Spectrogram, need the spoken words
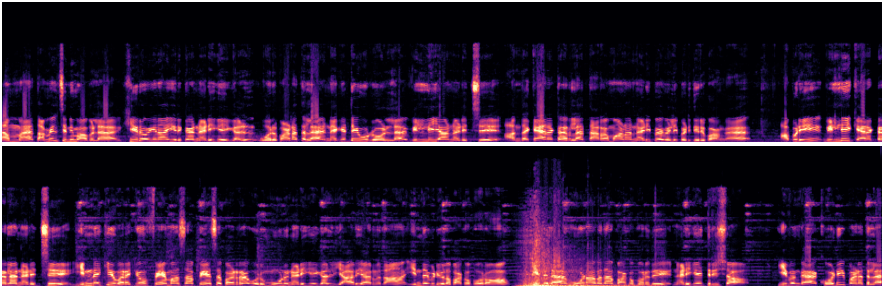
நம்ம தமிழ் சினிமாவில் ஹீரோயினா இருக்க நடிகைகள் ஒரு படத்தில் நெகட்டிவ் ரோலில் வில்லியா நடிச்சு அந்த கேரக்டரில் தரமான நடிப்பை வெளிப்படுத்தியிருப்பாங்க. அப்படி வில்லி கேரக்டரில் நடிச்சு இன்னைக்கு வரைக்கும் ஃபேமஸாக பேசப்படுற ஒரு மூணு நடிகைகள் யார் யாருன்னு தான் இந்த வீடியோவில் பார்க்க போகிறோம் இதில் மூணாவதாக பார்க்க போகிறது நடிகை த்ரிஷா. இவங்க கொடி படத்தில்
